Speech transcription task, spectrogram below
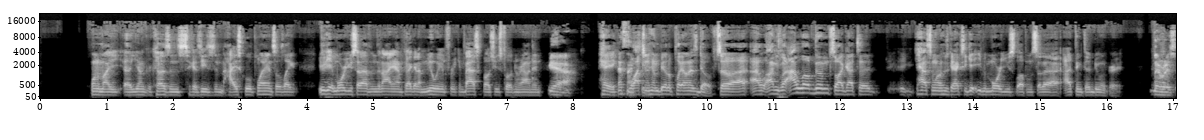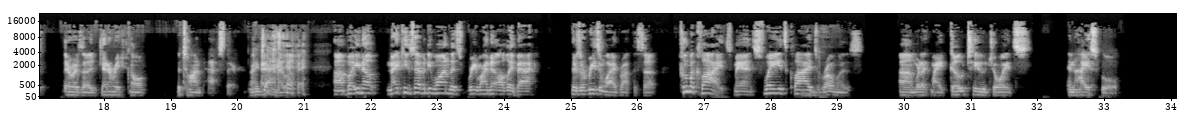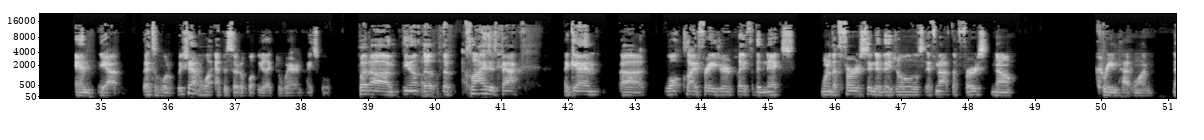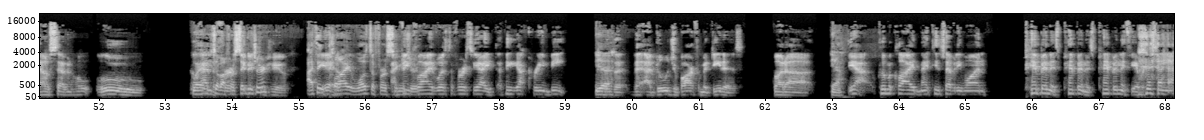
one of my uh, younger cousins because he's in high school playing. So I was like, "You get more use out of them than I am because I got a million freaking basketball shoes floating around." And yeah. hey, That's watching him be able to play on his dope. So I, I, I'm glad I love them. So I got to have someone who can actually get even more use of them. So that I, I think they're doing great. There was there was a generational baton pass there. And- And I love it. Uh, but you know, 1971. Let's rewind it all the way back. There's a reason why I brought this up. Puma Clydes, man, Suede's, Clydes, Romas, um, were like my go-to joints in high school. And yeah, that's a whole. We should have a whole episode of what we like to wear in high school. But um, you know, the the Clyde is back again. Uh, Walt Clyde Frazier played for the Knicks. One of the first individuals, if not the first. No, Kareem had one. That was seven. Who, ooh, who Wait, had the first signature? shoe? I think Yeah. Clyde was the first I think. Clyde was the first. Yeah, I think he got Kareem beat. yeah, the, the Abdul Jabbar from Adidas. But uh, Yeah. yeah, Puma Clyde, 1971. Pimpin' is pimpin' is pimpin' if you ever see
